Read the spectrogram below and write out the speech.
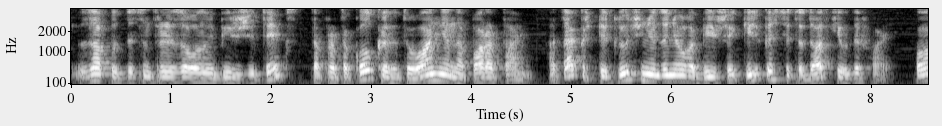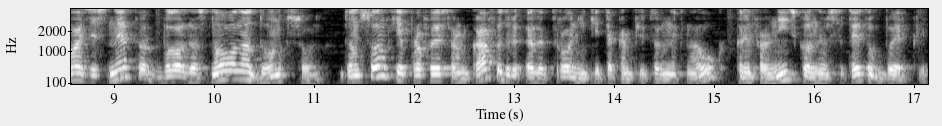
запуск децентралізованої біржі DEX та протокол кредитування на Paratime, а також підключення до нього більшої кількості додатків DeFi. Oasis Network була заснована Донг Сонг. Дон Сонг є професором кафедри електроніки та комп'ютерних наук Каліфорнійського університету Берклі.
